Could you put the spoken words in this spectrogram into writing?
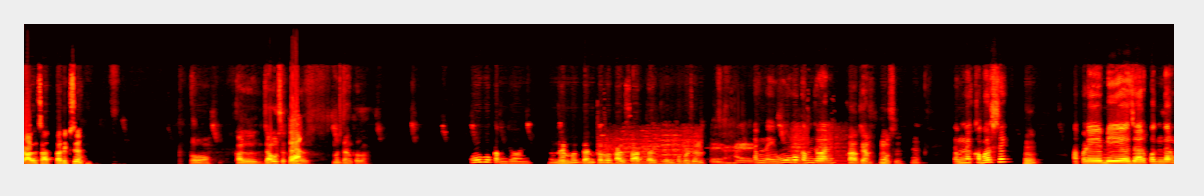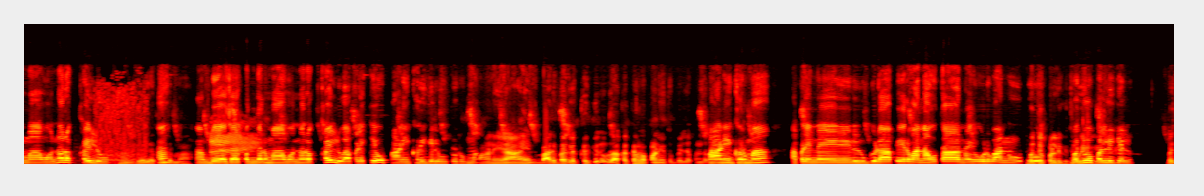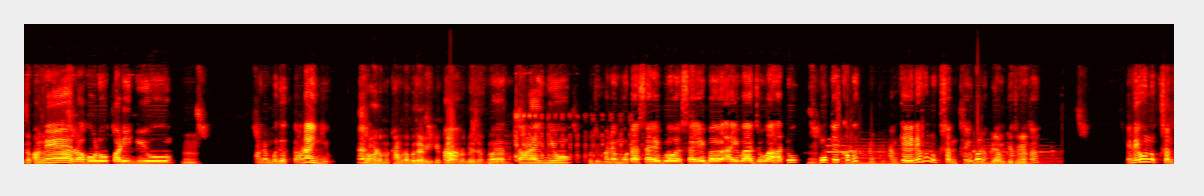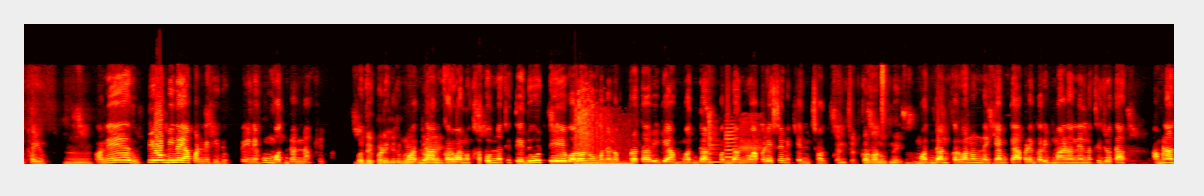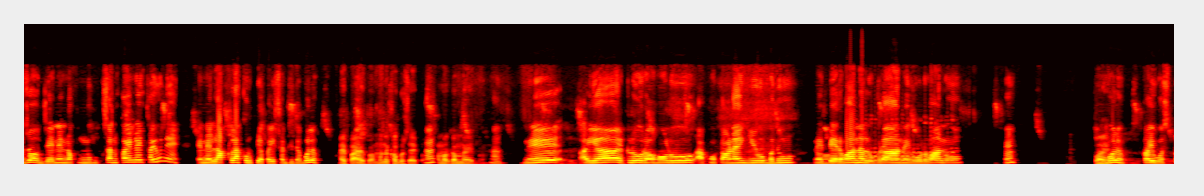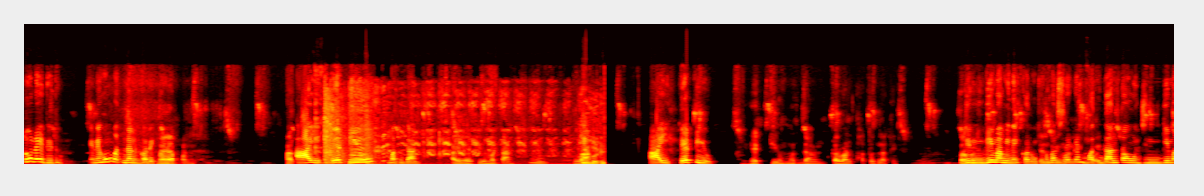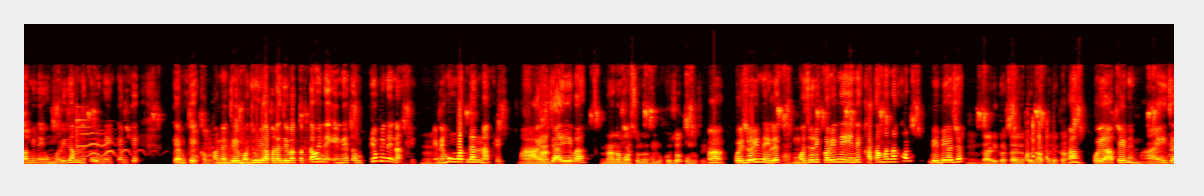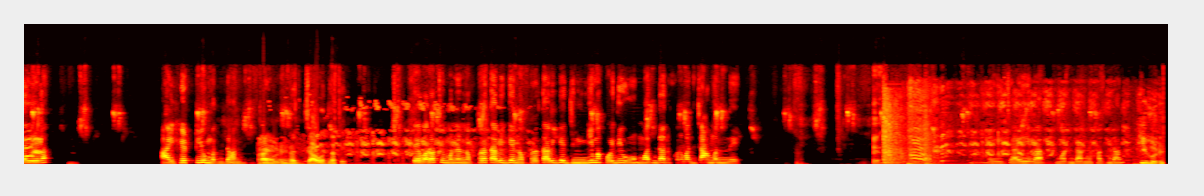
કાલ સાત તારીખ છે. તો કાલ જાવું છે મતદાન કરવા? હું હુકમ જોવાની? નહીં મતદાન કરવા કાલ સાત તારીખ છે, ખબર છે ને? તમને હું હુકમ જોવાની? કા કેમ? શું છે? તમને ખબર છે? હમ. આપણે બે હજાર પંદરમાં વનરક થયેલું બે હજાર પંદરમાં. બે હજાર પંદરમાં વનરક થયેલું આપણે કેવું પાણી ખરી ગયેલું હતું રૂમમાં? પાણી બારી બારી લગ કરી કીધું આખા ઘરમાં પાણી હતું બે હજાર પંદર પાણી ઘરમાં આપણે ને લુગડા પહેરવાના હતા ને ઓઢવાનું બધું હતું. પલ્લી ગયું બધું પલ્લી ગયેલું. અને રહોડું પડી ગયું. અને બધું તણાઈ ગયું. રહોડામાં ઠામડા બધા આપણે તણાઈ ગયું. અને મોટા સાહેબ સાહેબ આવ્યા જોવા હતું. હમ. કે ખબર? આમ કે એને શું નુકસાન થયું બોલો. એમ કીધું એને શું નુકસાન થયું. અને રૂપિયો બી નહીં આપણને કીધું તો એને હું મતદાન નાખી બધું પડી ગયું મતદાન કરવાનું થતું જ નથી. તે દુ તે વરોનું મને નફરત આવી ગયા મતદાન મતદાનનું આપણે છે ને કેન્સલ કેન્સલ કરવાનું જ નહીં. મતદાન કરવાનું જ નહીં. કેમ કે આપણે ગરીબ માણસને નથી જોતા. હમણાં જો જેને નુકસાન કઈ નહીં થયું ને એને લાખ લાખ રૂપિયા પૈસા દીધા બોલો. આપ્યા આપ્યા મને ખબર છે આપ્યા હે? ગામમાં આપ્યા ને અહીંયા એટલું રહોડું આખું તણાઈ ગયું બધું ને. પહેરવાના લુગડા ને ઓઢવાનું બોલો કઈ વસ્તુ નહીં દીધું. એને હું મતદાન કરી? નહીં આપવાનું. આઈ હેટ યુ મતદાન. આઈ હેટ યુ મતદાન. I hate you. હેટ મતદાન કરવાનું થતું જ નથી. જિંદગીમાં બી નહીં કરું. ખબર છે કે મતદાન તો હું જિંદગીમાં નહીં હું મરી જામ ને તોય નહીં. કેમ કે કેમ કે અને જે મજૂરી આપણા જેવા કરતા હોય ને એને તો રૂપિયો બી નહીં નાખી. એને હું મતદાન નાખે મારી જાય એવા. નાના માણસોને હમ કોઈ જોતું નથી. હા કોઈ જોઈ નહીં. એટલે મજૂરી કરીને એને ખાતામાં નાખો ને બે બે હજાર? દાડી કરતા એને કોઈ આપે ને હા કોઈ આપે ને મારી જાય એવા. આઈ હેટ યુ મતદાન. કાંઈ નહીં જાવું જ નથી. તે વર્ષથી મને નફરત આવી ગઈ નફરત આવી ગઈ. જિંદગીમાં કોઈ દી હું મતદાન કરવા જામ જ નહીં. નહીં જાય એવા મતદાન ને મતદાન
